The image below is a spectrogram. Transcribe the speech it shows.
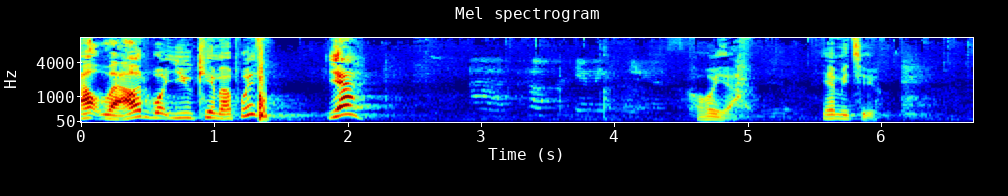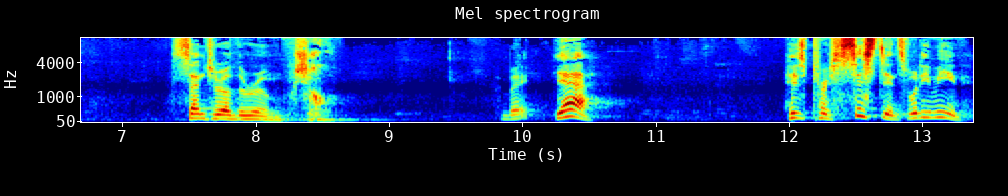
out loud what you came up with? Yeah? Uh, oh, yeah. Yeah, me too. Center of the room. Yeah. His persistence. What do you mean?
